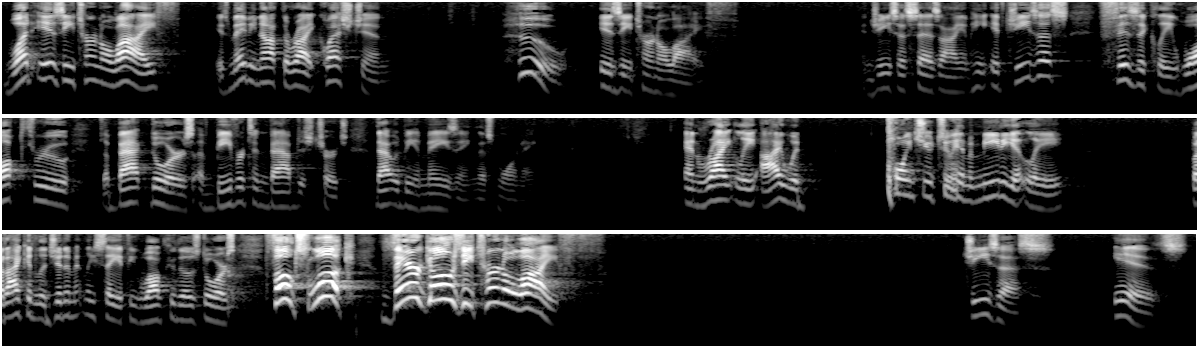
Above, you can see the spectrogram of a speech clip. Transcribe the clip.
what is eternal life is maybe not the right question who is eternal life? And Jesus says, I am He. If Jesus physically walked through the back doors of Beaverton Baptist Church, that would be amazing this morning. And rightly, I would point you to Him immediately. But I could legitimately say, if He walked through those doors, folks, look, there goes eternal life. Jesus is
